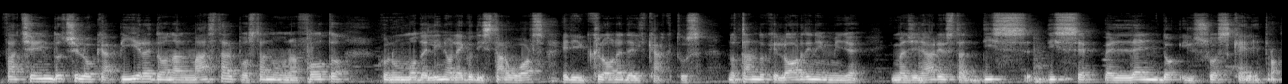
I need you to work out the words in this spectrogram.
facendocelo capire Donald Master postando una foto con un modellino Lego di Star Wars ed il clone del cactus, notando che l'ordine immaginario sta dis disseppellendo il suo scheletro.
